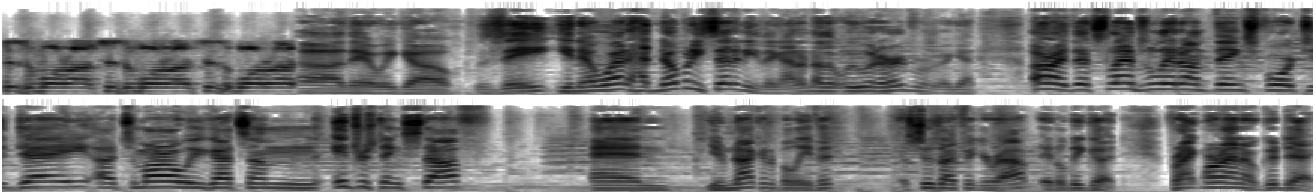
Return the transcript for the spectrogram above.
This is a moron, this is a moron, this is a moron. Uh, there we go. Z, you know what? Had nobody said anything, I don't know that we would have heard from him again. All right, that slams the lid on things for today. Uh, tomorrow we got some interesting stuff, and you're not going to believe it. As soon as I figure out, it'll be good. Frank Morano, good day.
